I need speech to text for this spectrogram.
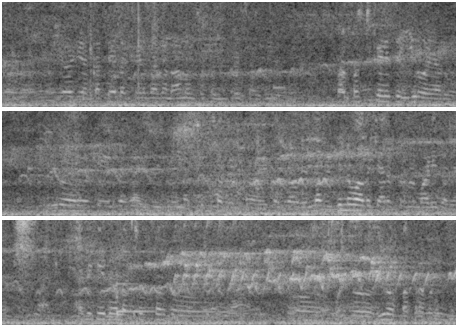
ಆ, ಹಾಗಾಗಿ ಆ ಕಥೆ ಎಲ್ಲ ಕೇಳಿದಾಗ ನಾನು ಒಂದು ಸ್ವಲ್ಪ ಇಂಪ್ರೆಸ್ ಆಗಿ ನಾನು ಫಸ್ಟ್ ಕೇಳಿದ್ದೆ ಹೀರೋ ಯಾರು ಹೀರೋ ಯಾರು ಅಂತ ಹೇಳಿದಾಗ ಇದು ಇದರಲ್ಲಿ ಲಕ್ಷ ಸರ್ ಅಂತ. ಯಾಕಂದರೆ ಅವರೆಲ್ಲ ವಿಭಿನ್ನವಾದ ಕ್ಯಾರೆಕ್ಟರ್ಗಳು ಮಾಡಿದ್ದಾರೆ. ಅದಕ್ಕೆ ಇದು ನಕ್ಷತ್ರ ಸರ್ದು ಒಂದು ಹೀರೋ ಪಾತ್ರ ಬರುತ್ತೆ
